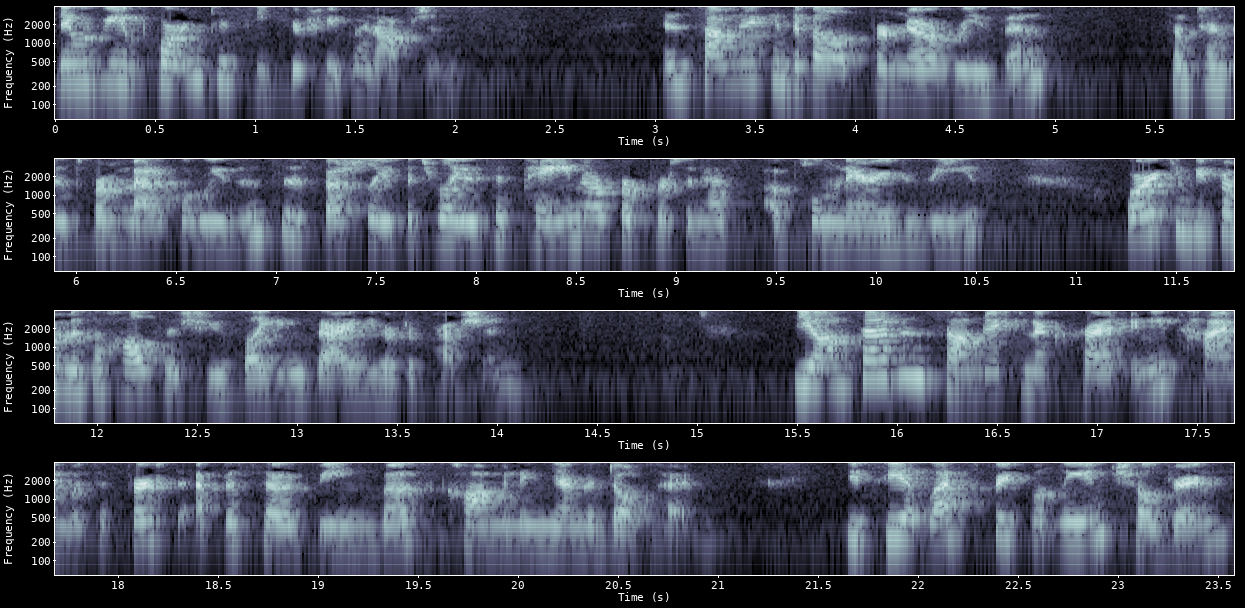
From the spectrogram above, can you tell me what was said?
then it would be important to seek your treatment options. Insomnia can develop for no reason. Sometimes it's for medical reasons, especially if it's related to pain or if a person has a pulmonary disease, or it can be from mental health issues like anxiety or depression. The onset of insomnia can occur at any time, with the first episode being most common in young adulthood. You see it less frequently in children,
